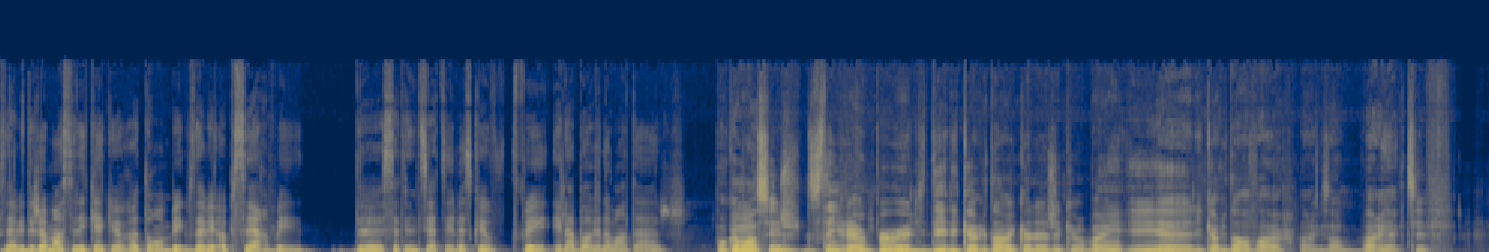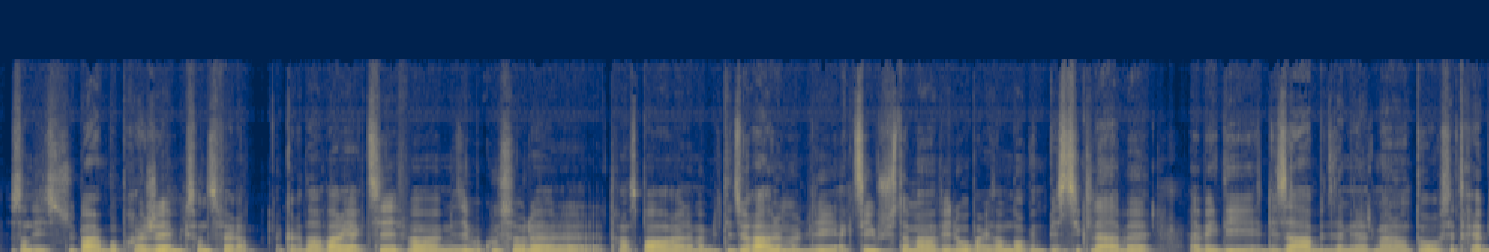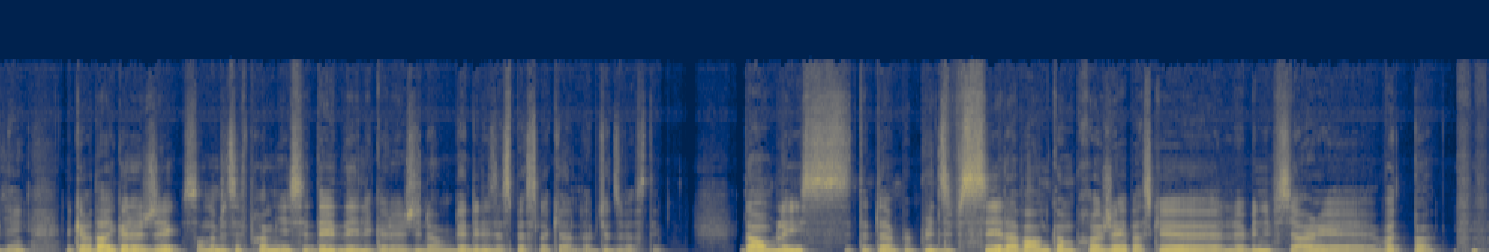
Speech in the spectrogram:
Vous avez déjà mentionné quelques retombées que vous avez observées de cette initiative. Est-ce que vous pouvez élaborer davantage? Pour commencer, je distinguerais un peu l'idée des corridors écologiques urbains et euh, les corridors verts, par exemple, verts et actifs. Ce sont des super beaux projets, mais qui sont différents. Un corridor vert et actif va miser beaucoup sur le, transport, la mobilité durable, la mobilité active, justement en vélo, par exemple. Donc, une piste cyclable euh, avec des, des, arbres, des aménagements alentours, c'est très bien. Le corridor écologique, son objectif premier, c'est d'aider l'écologie, donc d'aider les espèces locales, la biodiversité. D'emblée, c'était un peu plus difficile à vendre comme projet parce que le bénéficiaire ne vote pas.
